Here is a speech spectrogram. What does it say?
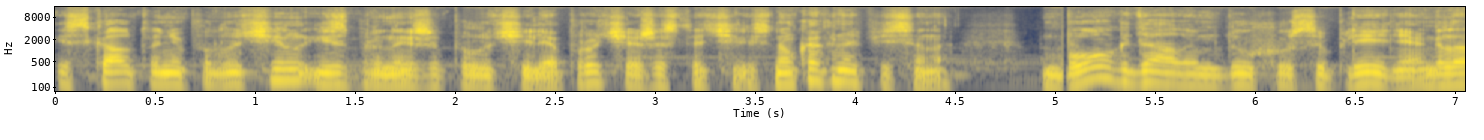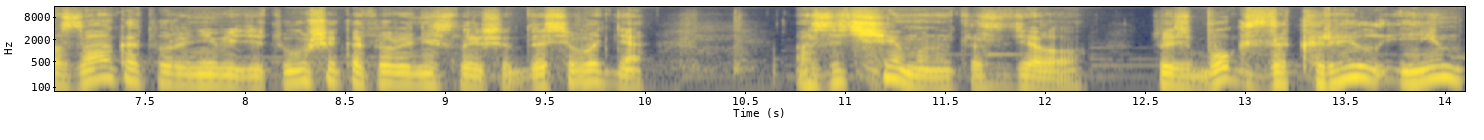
искал, то не получил, избранные же получили, а прочие ожесточились. Но как написано, Бог дал им дух усыпления, глаза, которые не видят, уши, которые не слышат до сегодня. А зачем Он это сделал? То есть Бог закрыл им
